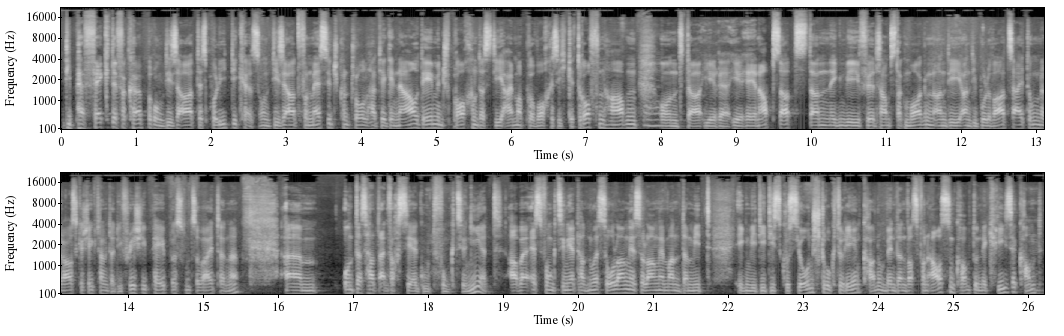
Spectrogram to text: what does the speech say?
die perfekte Verkörperung dieser Art des Politikers und diese Art von Message Control hat ja genau dem entsprochen, dass die einmal pro Woche sich getroffen haben mhm. und da ihre, ihren Absatz dann irgendwie für Samstagmorgen an die, an die Boulevardzeitungen rausgeschickt haben, da die Frishy Papers und so weiter. Ne? Ähm, und das hat einfach sehr gut funktioniert. Aber es funktioniert halt nur so lange, solange man damit irgendwie die Diskussion strukturieren kann. Und wenn dann was von außen kommt und eine Krise kommt,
